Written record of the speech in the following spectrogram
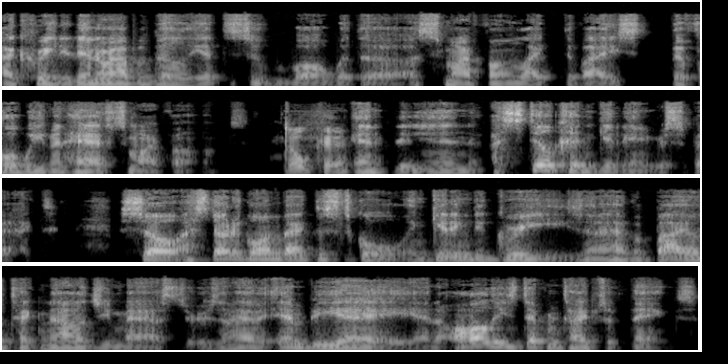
I created interoperability at the Super Bowl with a, a smartphone like device before we even had smartphones. Okay. And then I still couldn't get any respect. So I started going back to school and getting degrees, and I have a biotechnology master's, and I have an MBA, and all these different types of things.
